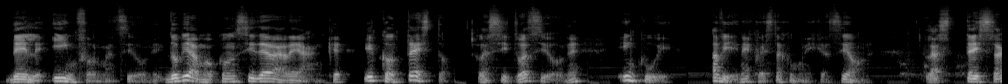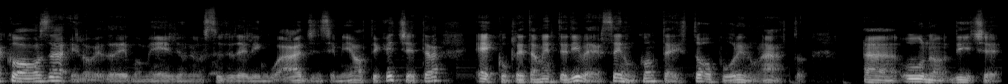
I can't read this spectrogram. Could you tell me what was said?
delle informazioni, dobbiamo considerare anche il contesto, la situazione in cui avviene questa comunicazione. La stessa cosa, e lo vedremo meglio nello studio dei linguaggi, in semiotica, eccetera, è completamente diversa in un contesto oppure in un altro. Uh, uno dice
